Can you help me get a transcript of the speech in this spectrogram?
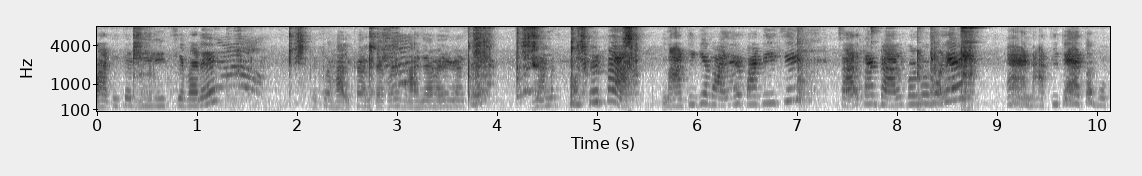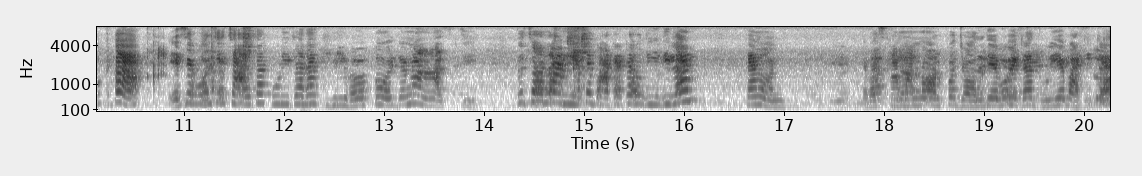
বাটিতে দিয়ে দিচ্ছে এবারে, একটু হালকা হালকা করে ভাজা হয়ে গেছে। জানো নাতিকে বাজারে পাঠিয়েছি চালটা ডাল করব বলে? হ্যাঁ নাতিটা এত বোকা, এসে বলছে চালটা কুড়ি টাকা কিলো, ওই জন্য আসছি। তো চলো, আমি এতে বাটাটাও দিয়ে দিলাম, কেমন? এবার সামান্য অল্প জল দেবো এটা ধুয়ে বাটিটা।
